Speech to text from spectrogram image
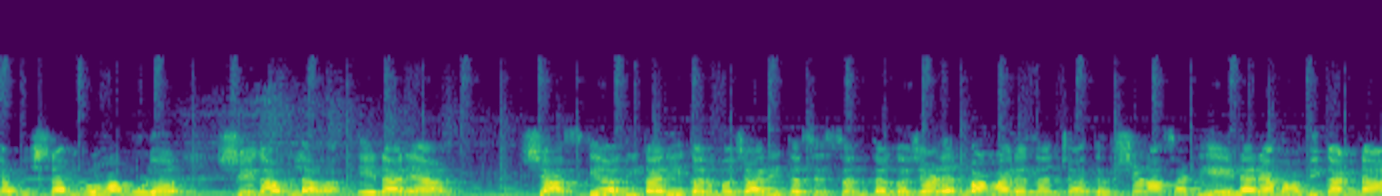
या विश्रामगृहामुळं शेगावला येणाऱ्या शासकीय अधिकारी कर्मचारी तसेच संत गजानन महाराजांच्या दर्शनासाठी येणाऱ्या भाविकांना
